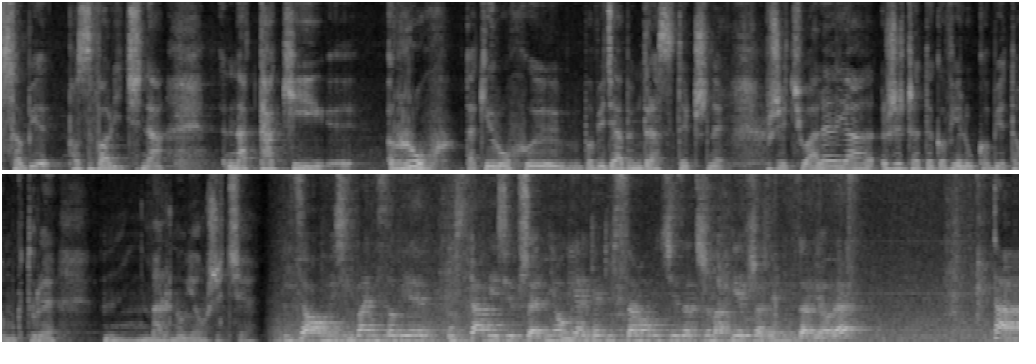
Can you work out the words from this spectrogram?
sobie pozwolić na, na taki y, ruch, taki ruch, y, powiedziałabym, drastyczny w życiu. Ale ja życzę tego wielu kobietom, które marnują życie. I co, myśli pani sobie, ustawię się przed nią i jak jakiś samochód się zatrzyma pierwsza, że nim zabiorę? Tak,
